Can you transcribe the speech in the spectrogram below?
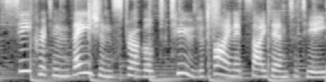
Secret Invasion struggled to define its identity.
